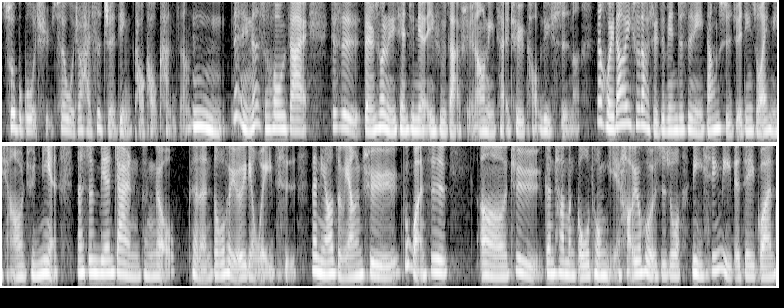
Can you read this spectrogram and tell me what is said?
说不过去，所以我就还是决定考考看这样。嗯，那你那时候在就是等于说你先去念艺术大学，然后你才去考律师嘛？那回到艺术大学这边，就是你当时决定说，哎，你想要去念，那身边家人朋友可能都会有一点维持，那你要怎么样去，不管是。呃，去跟他们沟通也好，又或者是说你心里的这一关，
